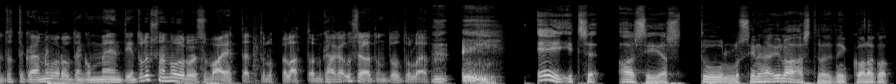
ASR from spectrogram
ja totta kai nuoruuteen kun mentiin, tuliko sulla nuoruudessa vaihetta, että tullut pelattua, mikä aika usealla tuntuu tulee? Ei itse asiassa tullut. Siinähän yläasteella tietenkin kun alkoi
